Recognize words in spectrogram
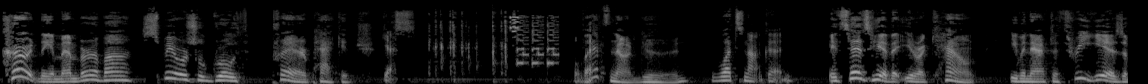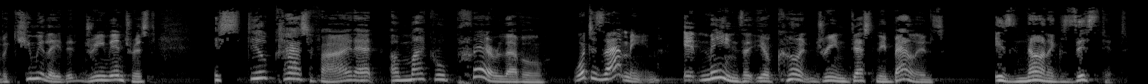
currently a member of our spiritual growth prayer package. Yes. Well, that's not good. What's not good? It says here that your account, even after three years of accumulated dream interest, is still classified at a micro prayer level. What does that mean? It means that your current dream destiny balance is non existent.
